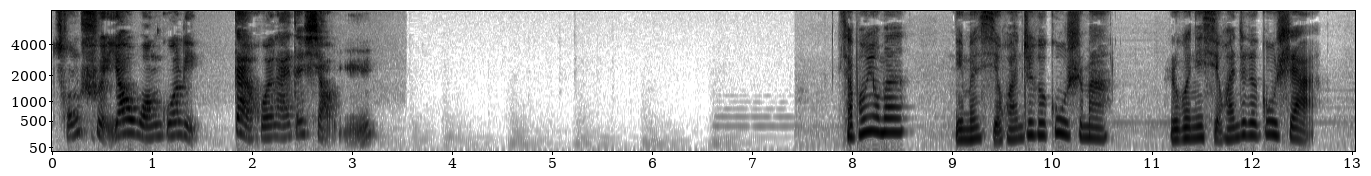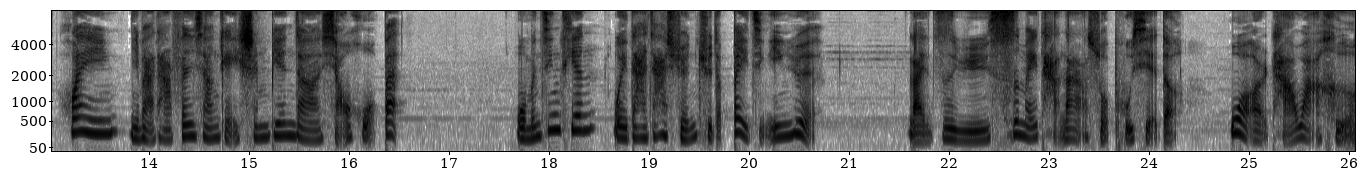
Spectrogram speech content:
从水妖王国里带回来的小鱼。小朋友们，你们喜欢这个故事吗？如果你喜欢这个故事啊，欢迎你把它分享给身边的小伙伴。我们今天为大家选取的背景音乐，来自于斯梅塔纳所谱写的《沃尔塔瓦河》。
